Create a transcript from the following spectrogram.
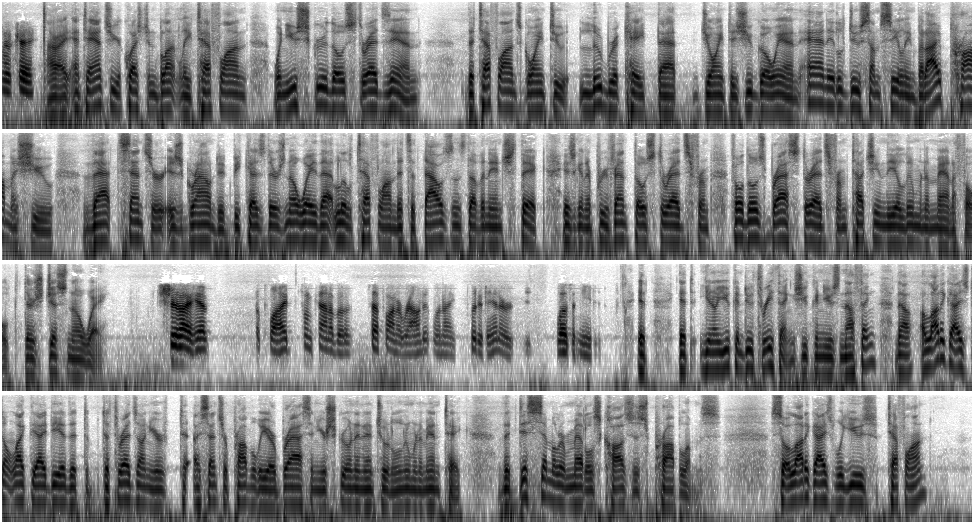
Okay. All right. And to answer your question bluntly, Teflon, when you screw those threads in, the Teflon's going to lubricate that joint as you go in and it'll do some sealing. But I promise you that sensor is grounded because there's no way that little Teflon that's a thousandth of an inch thick is going to prevent those threads from, for those brass threads from touching the aluminum manifold. There's just no way. Should I have applied some kind of a Teflon around it when I put it in, or it wasn't needed? It it you know you can do three things. You can use nothing. Now a lot of guys don't like the idea that the, the threads on your t- a sensor probably are brass and you're screwing it into an aluminum intake. The dissimilar metals causes problems. So a lot of guys will use Teflon.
